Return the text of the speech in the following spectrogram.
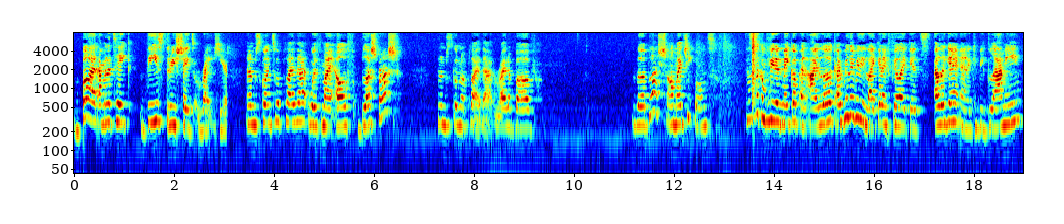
But I'm going to take these three shades right here. And I'm just going to apply that with my e.l.f. blush brush. And I'm just going to apply that right above the blush on my cheekbones. This is a completed makeup and eye look. I really, really like it. I feel like it's elegant and it can be glammy.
